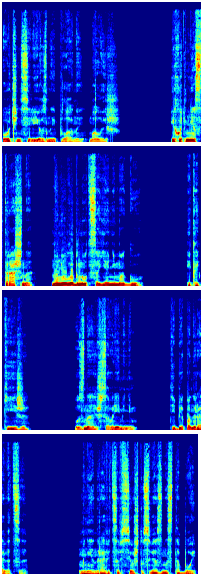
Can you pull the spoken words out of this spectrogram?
очень серьезные планы, малыш». И хоть мне страшно, но не улыбнуться я не могу. И какие же? Узнаешь со временем. Тебе понравятся. Мне нравится все, что связано с тобой,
